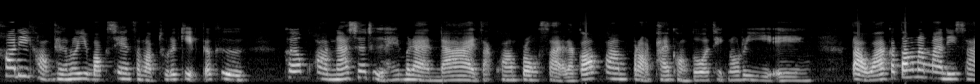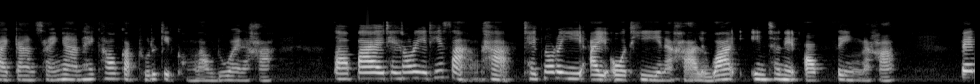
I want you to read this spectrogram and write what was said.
ข้อดีของเทคโนโลยีบล็อกเชนสำหรับธุรกิจก็คือ เพิ่มความน่าเชื่อถือให้แบรนด์ได้ จากความโปร่งใสแล้วก็ความปลอดภัยของตัวเทคโนโลยีเอง แต่ว่าก็ต้องนำมาดีไซน์การใช้งานให้เข้ากับธุรกิจของเราด้วยนะคะ ต่อไปเทคโนโลยีที่ 3 ค่ะ เทคโนโลยี IoT นะคะ หรือว่า Internet of Things นะคะ เป็น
